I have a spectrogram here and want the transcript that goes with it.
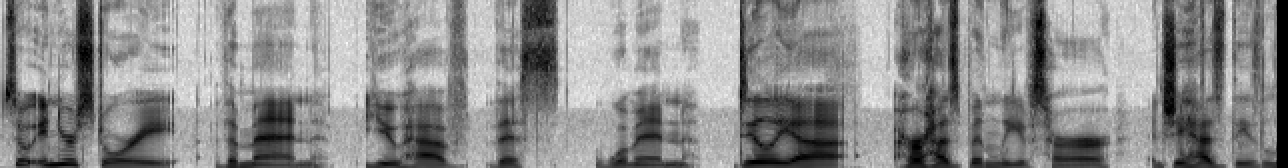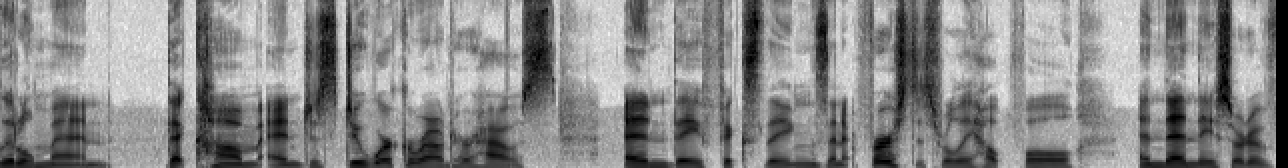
So in your story, The Men, you have this woman, Delia, her husband leaves her, and she has these little men that come and just do work around her house and they fix things. And at first, it's really helpful. And then they sort of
